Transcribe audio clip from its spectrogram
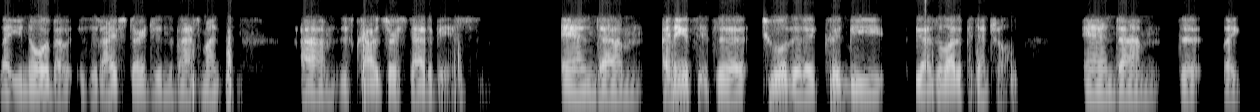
let you know about, is that I've started in the last month um, this crowdsourced database. And um, I think it's it's a tool that it could be, it has a lot of potential and um, the like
